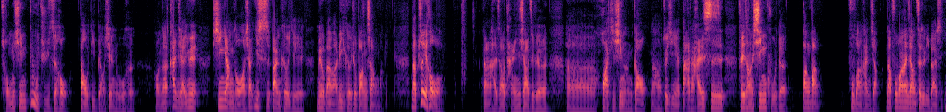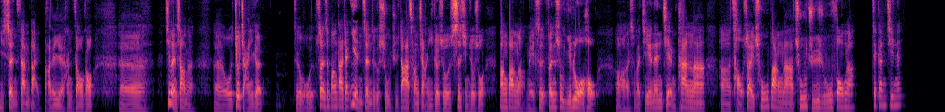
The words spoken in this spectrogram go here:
重新布局之后到底表现如何。好，那看起来因为新羊头好像一时半刻也没有办法立刻就帮上嘛。那最后哦，当然还是要谈一下这个呃话题性很高，那最近也打的还是非常辛苦的邦邦富邦悍将。那富邦悍将这个礼拜是一胜三败，打的也很糟糕。呃，基本上呢，呃，我就讲一个。这个我算是帮大家验证这个数据。大家常讲一个说事情，就是说邦邦啊，每次分数一落后啊，什么节能减碳啦，啊草率出棒啦，出局如风啦，这干金呢？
